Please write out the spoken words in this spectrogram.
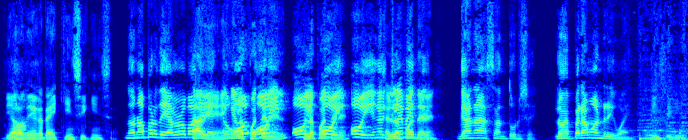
Diablo No. tiene que tener 15 y 15. No, no, pero ya lo va a Está tener. Hoy, hoy, hoy, hoy en el Clemente gana Santurce. Los esperamos en Rewind. 15 y 15.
